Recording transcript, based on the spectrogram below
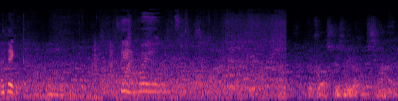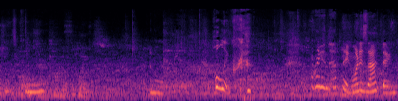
I think. Big whale. The crust is made up of slabs called tectonic mm-hmm. plates. Oh. Holy crap. Look at that thing. What is that thing?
